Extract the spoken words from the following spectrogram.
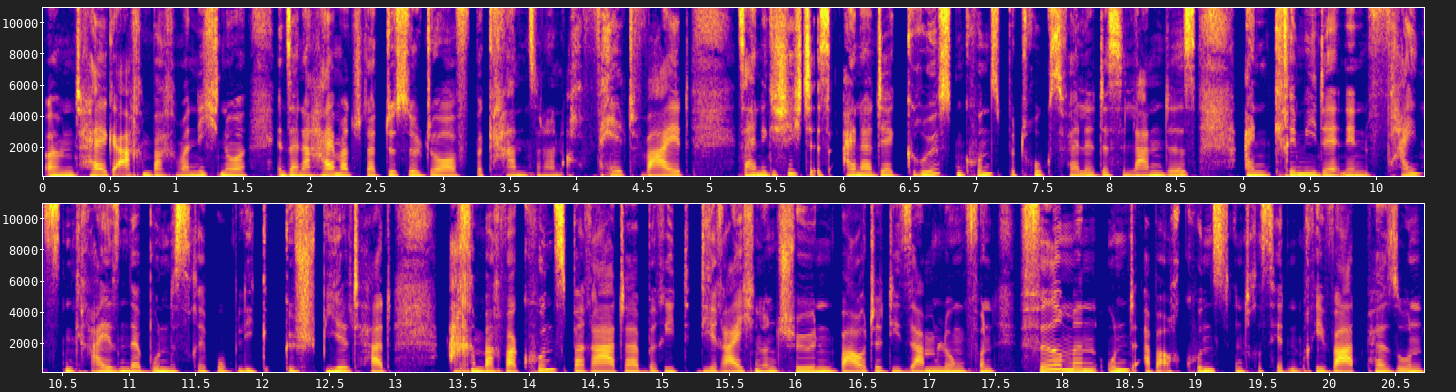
und Helge Achenbach war nicht nur in seiner Heimatstadt Düsseldorf bekannt, sondern auch weltweit. Seine Geschichte ist einer der größten Kunstbetrugsfälle des Landes, ein Krimi, der in den feinsten Kreisen der Bundes Bundesrepublik gespielt hat. Achenbach war Kunstberater, beriet die Reichen und Schönen, baute die Sammlung von Firmen und aber auch kunstinteressierten Privatpersonen,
